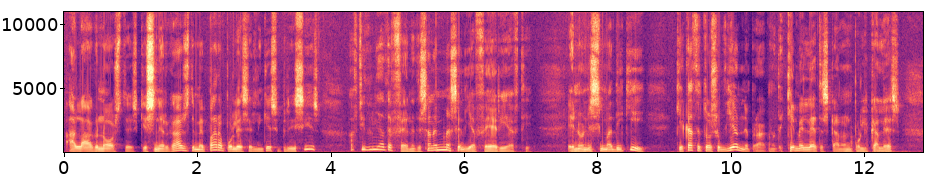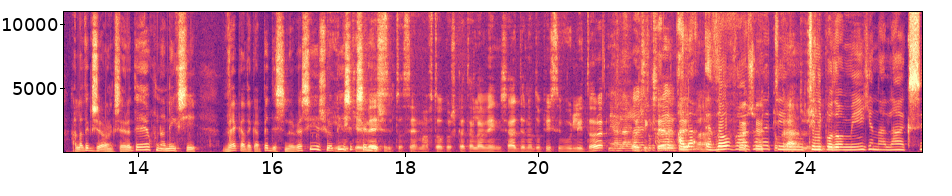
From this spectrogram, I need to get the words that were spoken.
αλλά αγνώστες και συνεργάζονται με πάρα πολλές ελληνικές υπηρεσίες, αυτή η δουλειά δεν φαίνεται, σαν να μην μας ενδιαφέρει αυτή. Ενώ είναι σημαντική και κάθε τόσο βγαίνουν πράγματα. Και μελέτες κάναν πολύ καλές, αλλά δεν ξέρω αν ξέρετε, έχουν ανοίξει 10-15 συνεργασίες οι οποίες εξελίσσονται. Είναι και το θέμα αυτό όπως καταλαβαίνεις. Άντε να το πεις στη Βουλή τώρα. Ναι, αλλά, ότι ξέρετε... αλλά εδώ βάζουν την, την υποδομή για να αλλάξει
